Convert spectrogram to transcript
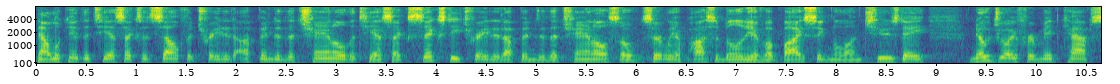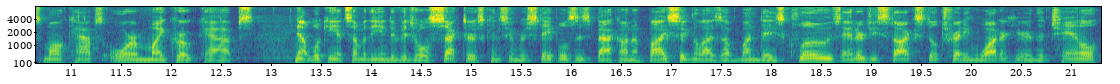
Now, looking at the TSX itself, it traded up into the channel. The TSX 60 traded up into the channel, so certainly a possibility of a buy signal on Tuesday. No joy for mid caps, small caps, or micro caps. Now, looking at some of the individual sectors, consumer staples is back on a buy signal as of Monday's close. Energy stocks still treading water here in the channel.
